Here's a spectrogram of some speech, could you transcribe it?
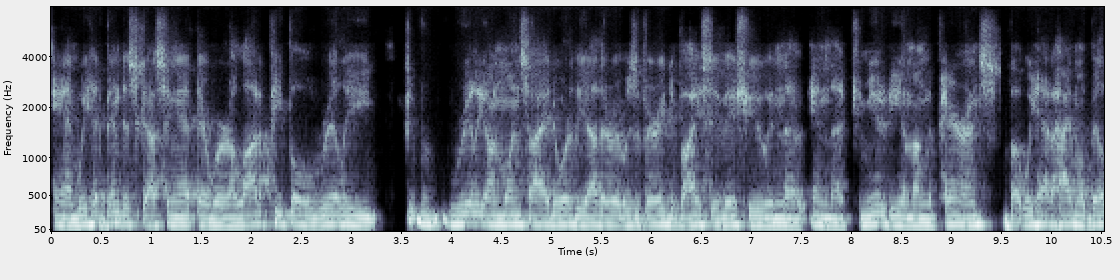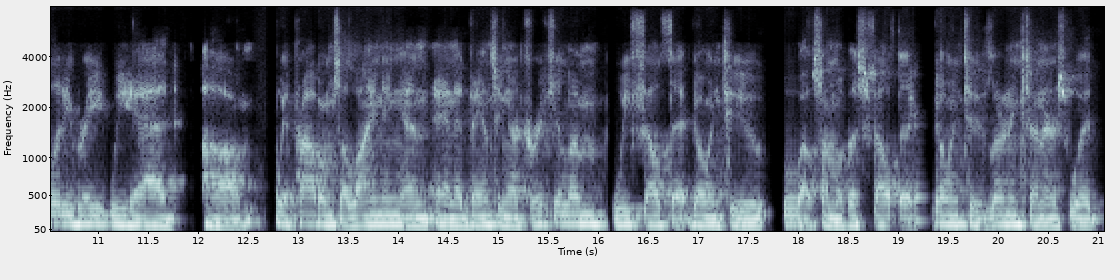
And we had been discussing it. There were a lot of people really really on one side or the other. It was a very divisive issue in the in the community among the parents. But we had a high mobility rate. We had um, we had problems aligning and, and advancing our curriculum. We felt that going to, well, some of us felt that going to learning centers would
